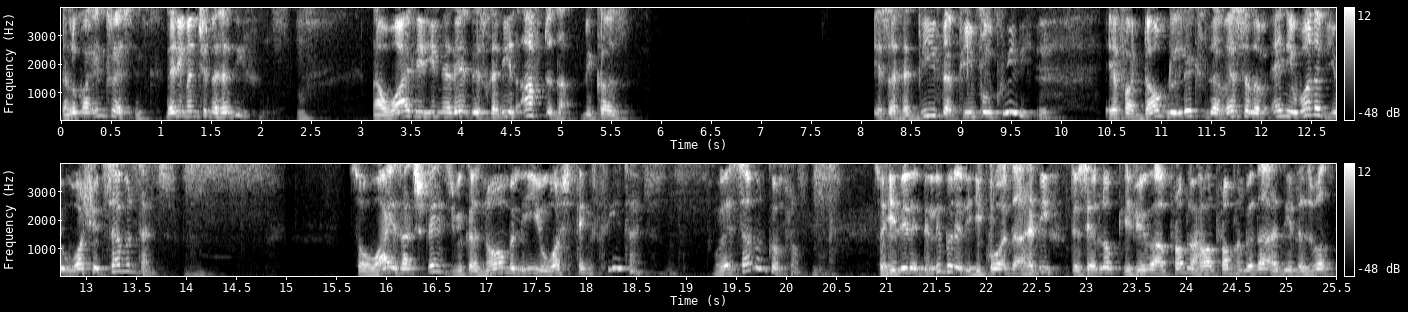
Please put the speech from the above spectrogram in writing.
Now look how interesting. Then he mentioned the hadith. Now, why did he narrate this hadith after that? Because it's a hadith that people query. If a dog licks the vessel of any one of you, wash it seven times. So why is that strange? Because normally you wash things three times. Where seven come from? So he did it deliberately. He quoted the hadith to say, look, if you got a problem, have a problem with that hadith as well.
